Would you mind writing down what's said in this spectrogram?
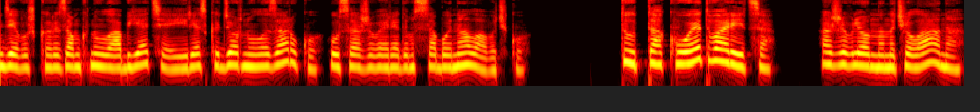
Девушка разомкнула объятия и резко дернула за руку, усаживая рядом с собой на лавочку. «Тут такое творится!» — оживленно начала она.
